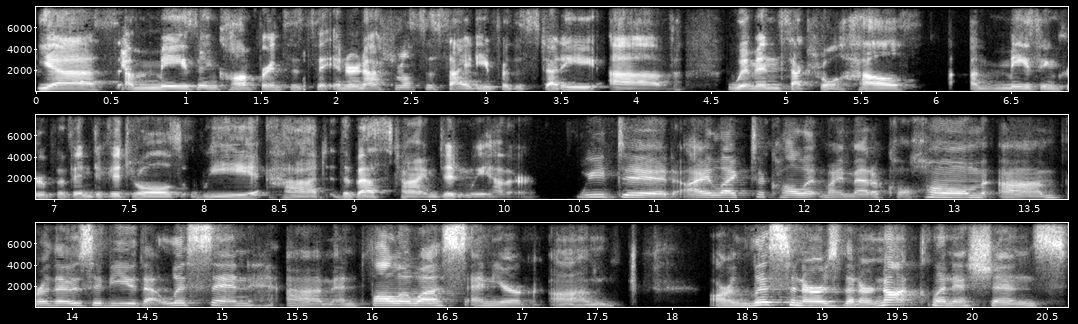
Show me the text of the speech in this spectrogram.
Yes, amazing conference. It's the International Society for the Study of Women's Sexual Health. Amazing group of individuals. We had the best time, didn't we, Heather? We did. I like to call it my medical home. Um, for those of you that listen um, and follow us, and your um, our listeners that are not clinicians,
